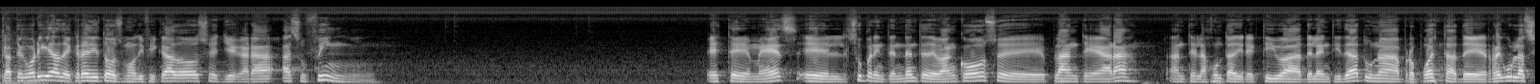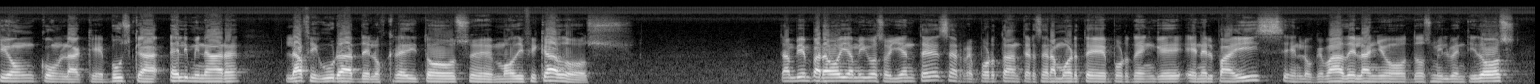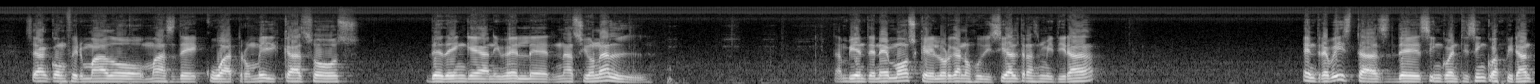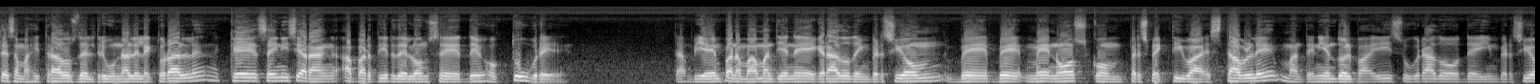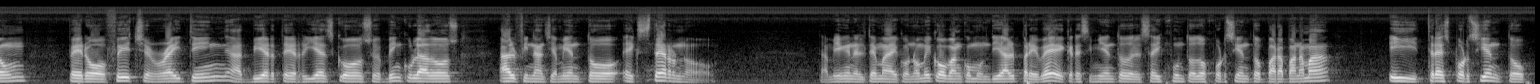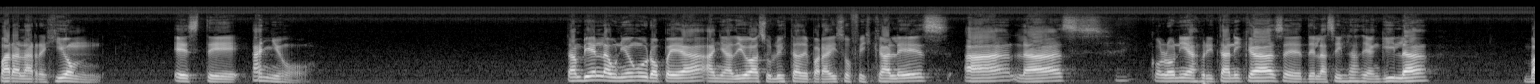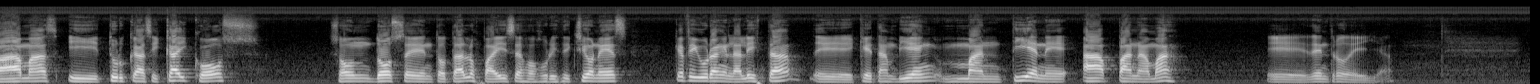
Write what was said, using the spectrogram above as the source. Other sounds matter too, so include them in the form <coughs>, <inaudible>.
Categoría de créditos modificados llegará a su fin. Este mes, el superintendente de bancos eh, planteará ante la Junta Directiva de la entidad una propuesta de regulación con la que busca eliminar la figura de los créditos eh, modificados. También para hoy, amigos oyentes, se reportan tercera muerte por dengue en el país. En lo que va del año 2022, se han confirmado más de 4.000 casos de dengue a nivel eh, nacional. También tenemos que el órgano judicial transmitirá entrevistas de 55 aspirantes a magistrados del Tribunal Electoral que se iniciarán a partir del 11 de octubre. También Panamá mantiene grado de inversión BB- con perspectiva estable, manteniendo el país su grado de inversión, pero Fitch Rating advierte riesgos vinculados al financiamiento externo. También en el tema económico, Banco Mundial prevé crecimiento del 6.2% para Panamá y 3% para la región este año. También la Unión Europea añadió a su lista de paraísos fiscales a las colonias británicas eh, de las islas de Anguila, Bahamas y Turcas y Caicos. Son 12 en total los países o jurisdicciones que figuran en la lista, eh, que también mantiene a Panamá eh, dentro de ella.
